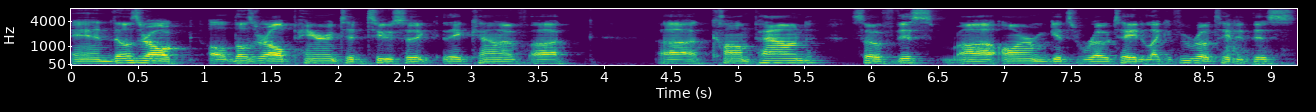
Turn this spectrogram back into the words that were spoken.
And those are all, all those are all parented too, so they kind of uh, uh, compound. So if this uh, arm gets rotated, like if we rotated this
